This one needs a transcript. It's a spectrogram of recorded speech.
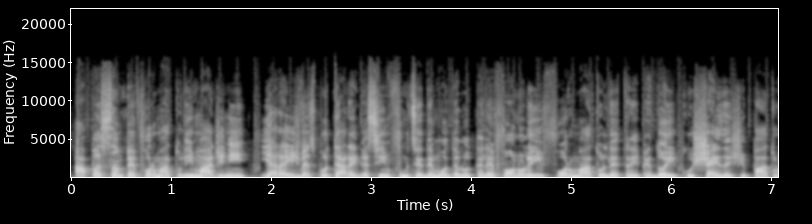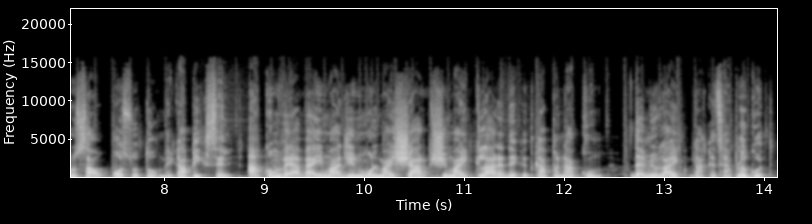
apăsăm pe formatul imaginii, iar aici veți putea regăsi în funcție de modelul telefonului formatul de 3x2 cu 64 sau 108 megapixeli. Acum vei avea imagini mult mai sharp și mai clare decât ca până acum. Dă-mi un like dacă ți-a plăcut.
